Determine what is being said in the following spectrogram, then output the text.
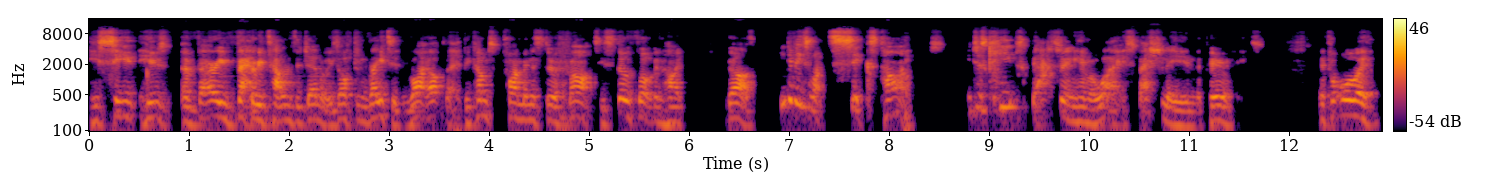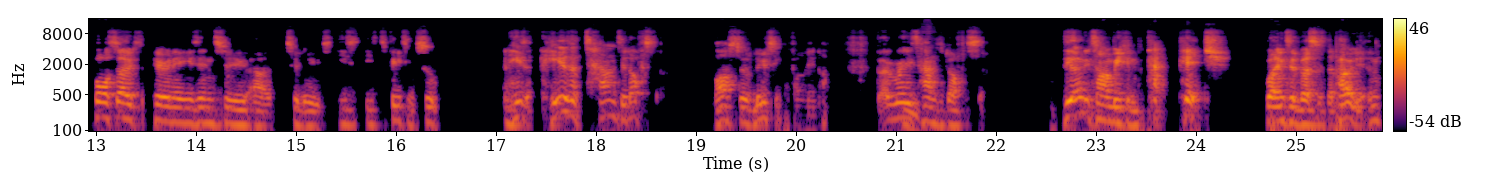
he see, he's a very, very talented general. He's often rated right up there. He becomes Prime Minister of France. He's still thought of in high regards. He defeats him like six times. He just keeps battering him away, especially in the Pyrenees if all the way from Porto to the Pyrenees into uh, Toulouse, he's, he's defeating Soult. And he's he is a talented officer, master of looting, funny enough, but a really mm. talented officer. The only time we can pitch Wellington versus Napoleon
